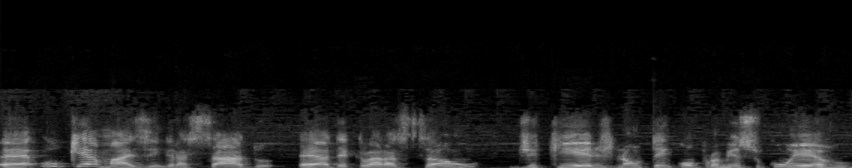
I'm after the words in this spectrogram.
É, o que é mais engraçado é a declaração de que eles não têm compromisso com erro.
